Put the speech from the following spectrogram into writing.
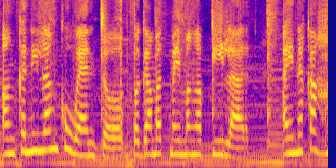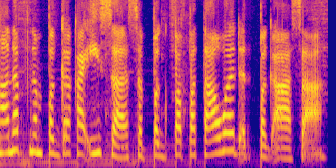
Ang kanilang kuwento, bagamat may mga pilat, ay nakahanap ng pagkakaisa sa pagpapatawad at pag-asa.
